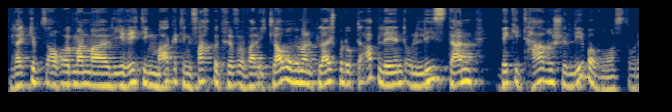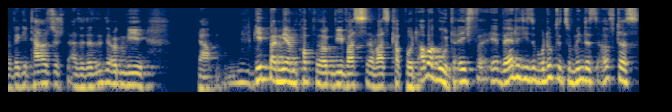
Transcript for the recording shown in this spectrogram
Vielleicht gibt es auch irgendwann mal die richtigen Marketing-Fachbegriffe, weil ich glaube, wenn man Fleischprodukte ablehnt und liest dann vegetarische Leberwurst oder vegetarische, also das ist irgendwie, ja, geht bei mir im Kopf irgendwie was, was kaputt. Aber gut, ich werde diese Produkte zumindest öfters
